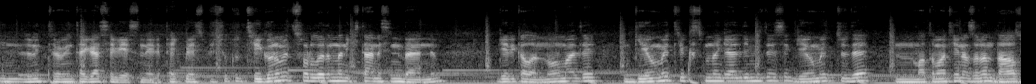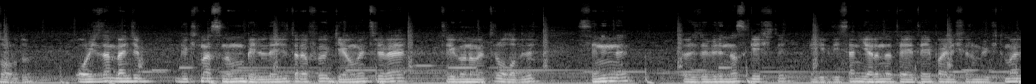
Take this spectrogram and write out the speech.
limit türev integral seviyesindeydi. Pek bir esprisi yoktu. Trigonometri sorularından iki tanesini beğendim. Geri kalan normalde geometri kısmına geldiğimizde ise geometride matematiğe nazaran daha zordu. O yüzden bence büyük ihtimal sınavın belirleyici tarafı geometri ve trigonometri olabilir. Seninle Özde biri nasıl geçti? E, girdiysen yarın da TYT'yi paylaşırım büyük ihtimal.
